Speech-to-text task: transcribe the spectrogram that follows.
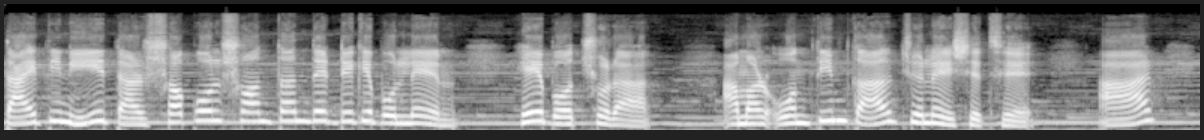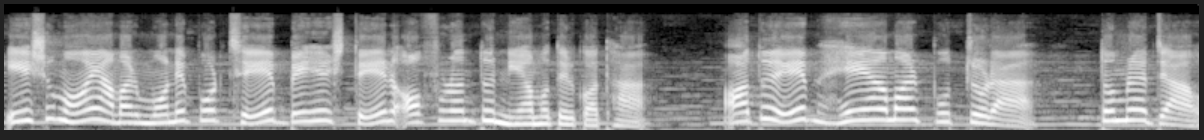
তাই তিনি তার সকল সন্তানদের ডেকে বললেন, হে বৎসরা, আমার অন্তিম কাল চলে এসেছে। আর এ সময় আমার মনে পড়ছে বেহেস্তের অফুরন্ত নিয়ামতের কথা। অতএব হে আমার পুত্ররা তোমরা যাও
